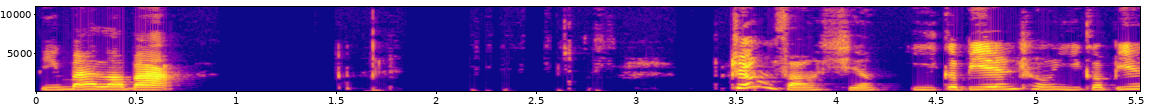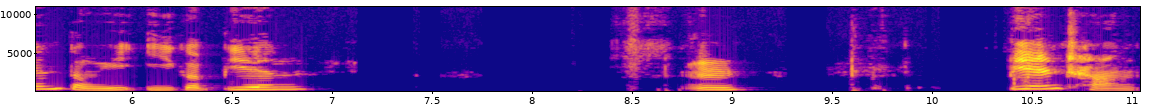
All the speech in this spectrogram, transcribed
明白了吧？正方形一个边乘一个边等于一个边。嗯，边长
